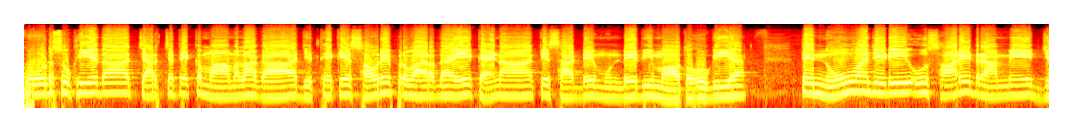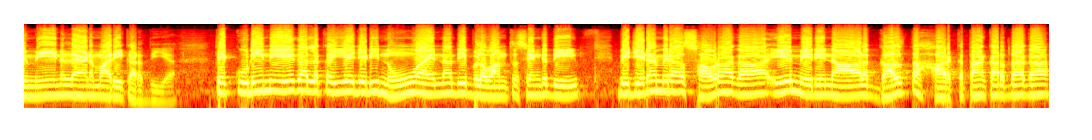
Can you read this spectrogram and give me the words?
ਕੋਟ ਸੁਖੀਏ ਦਾ ਚਰਚ ਤੇ ਇੱਕ ਮਾਮਲਾ ਗਾ ਜਿੱਥੇ ਕਿ ਸਹੁਰੇ ਪਰਿਵਾਰ ਦਾ ਇਹ ਕਹਿਣਾ ਕਿ ਸਾਡੇ ਮੁੰਡੇ ਦੀ ਮੌਤ ਹੋ ਗਈ ਆ ਤੇ ਨੂੰਹ ਆ ਜਿਹੜੀ ਉਹ ਸਾਰੇ ਡਰਾਮੇ ਜ਼ਮੀਨ ਲੈਣ ਮਾਰੀ ਕਰਦੀ ਆ। ਤੇ ਕੁੜੀ ਨੇ ਇਹ ਗੱਲ ਕਹੀ ਹੈ, ਜਿਹੜੀ ਨੂੰਹ ਆ ਇਹਨਾਂ ਦੀ, ਬਲਵੰਤ ਸਿੰਘ ਦੀ, ਵੀ ਜਿਹੜਾ ਮੇਰਾ ਸਹੁਰਾ ਗਾ, ਇਹ ਮੇਰੇ ਨਾਲ ਗਲਤ ਹਰਕਤਾਂ ਕਰਦਾਗਾ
